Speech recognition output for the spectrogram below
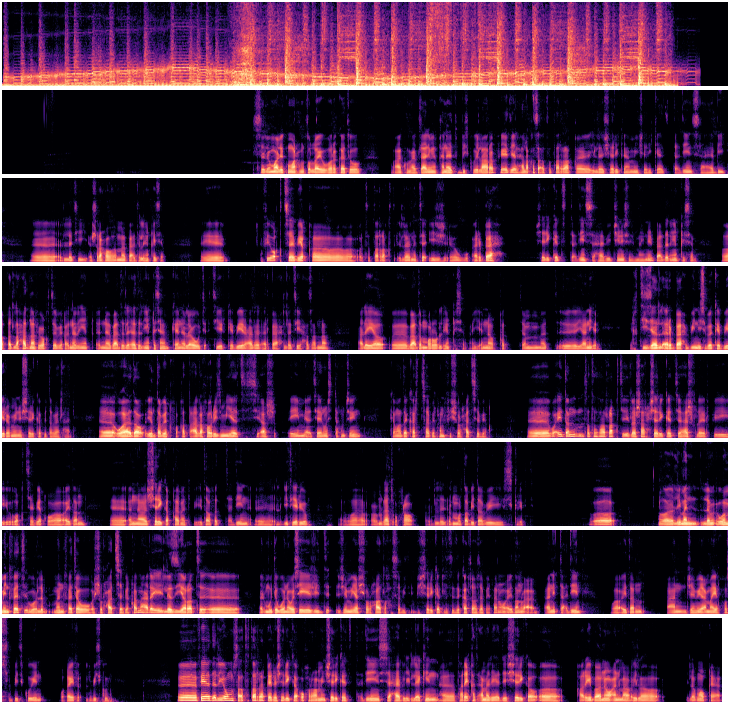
السلام عليكم ورحمة الله وبركاته. معكم عبد العالي من قناة بسكويت العرب. في هذه الحلقة سأتطرق إلى شركة من شركات التعدين السحابي التي أشرحها ما بعد الانقسام. آه، في وقت سابق آه، تطرقت إلى نتائج أو أرباح شركة التعدين السحابي جينيسيس ماينين بعد الانقسام. وقد لاحظنا في وقت سابق أن أن بعد هذا الانقسام كان له تأثير كبير على الأرباح التي حصلنا عليها آه، بعد مرور الانقسام. أي أنه قد تمت آه، يعني اختزال الأرباح بنسبة كبيرة من الشركة بطبيعة الحال. آه، وهذا ينطبق فقط على خوارزميات SHA مئتين وستة وخمسين كما ذكرت سابقا في الشروحات السابقة. آه، وأيضا تطرقت إلى شرح شركة HashFlare في وقت سابق وأيضا آه، أن الشركة قامت بإضافة تعدين الإيثيريوم وعملات أخرى المرتبطة بسكريبت. ولمن لم ومن فات ومن فاته الشروحات السابقة ما عليه إلا زيارة المدونة وسيجد جميع الشروحات الخاصة بالشركات التي ذكرتها سابقا وأيضا عن التعدين وأيضا عن جميع ما يخص البيتكوين وغير البيتكوين. آه، في هذا اليوم سأتطرق إلى شركة أخرى من شركات التعدين السحابي لكن آه، طريقة عمل هذه الشركة آه، قريبة نوعا ما إلى إلى موقع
